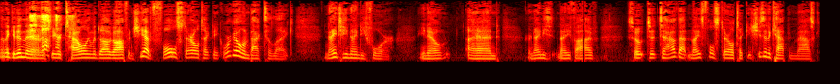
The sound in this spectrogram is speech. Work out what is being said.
Then I get in there and I see her toweling the dog off, and she had full sterile technique. We're going back to like 1994, you know, and or 90, 95. So to to have that nice full sterile technique, she's in a cap and mask.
